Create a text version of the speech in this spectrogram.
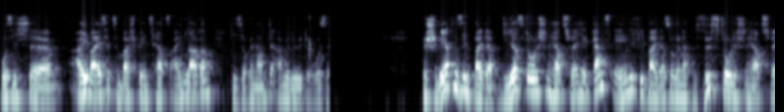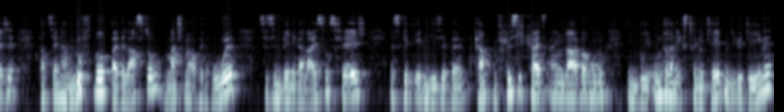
wo sich äh, Eiweiße zum Beispiel ins Herz einlagern, die sogenannte Amyloidose. Beschwerden sind bei der diastolischen Herzschwäche ganz ähnlich wie bei der sogenannten systolischen Herzschwäche. Patienten haben Luftnot bei Belastung, manchmal auch in Ruhe. Sie sind weniger leistungsfähig. Es gibt eben diese bekannten Flüssigkeitseinlagerungen in die unteren Extremitäten, die Ödeme.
